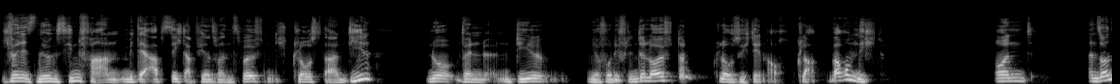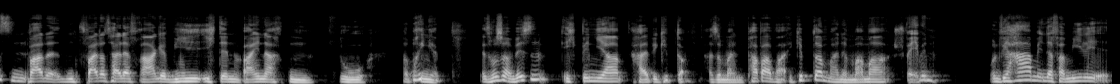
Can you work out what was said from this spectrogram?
Ich würde jetzt nirgends hinfahren mit der Absicht, ab 24.12. ich close da einen Deal nur wenn ein Deal mir vor die Flinte läuft, dann close ich den auch. Klar, warum nicht? Und ansonsten war ein zweiter Teil der Frage, wie ich denn Weihnachten so verbringe. Jetzt muss man wissen, ich bin ja halb Ägypter. Also mein Papa war Ägypter, meine Mama Schwäbin. Und wir haben in der Familie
